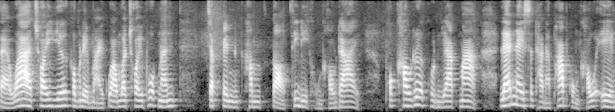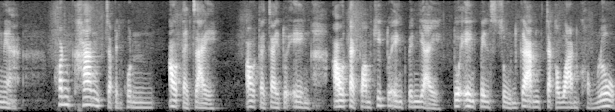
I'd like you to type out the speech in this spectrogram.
แต่ว่าช้อยเยอะก็ไม่ได้หมายความว่าช้อยพวกนั้น จะเป็นคำตอบที่ดีของเขาได้ เพราะเขาเลือกคนยากมาก และในสถานภาพของเขาเองเนี่ยค่อนข้างจะเป็นคนเอาแต่ใจ เอาแต่ใจตัวเอง เอาแต่ความคิดตัวเองเป็นใหญ่ ตัวเองเป็นศูนย์กลางจักรวาลของโลก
